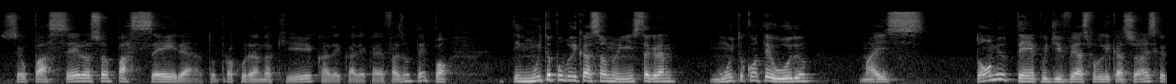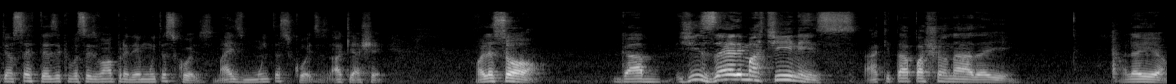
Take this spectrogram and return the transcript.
seu parceiro ou sua parceira. Estou procurando aqui, cadê, cadê, cadê? Faz um tempão. Tem muita publicação no Instagram, muito conteúdo, mas tome o tempo de ver as publicações que eu tenho certeza que vocês vão aprender muitas coisas, mais muitas coisas. Aqui achei. Olha só, Gab... Gisele Martinez, aqui tá apaixonada aí. Olha aí, ó.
